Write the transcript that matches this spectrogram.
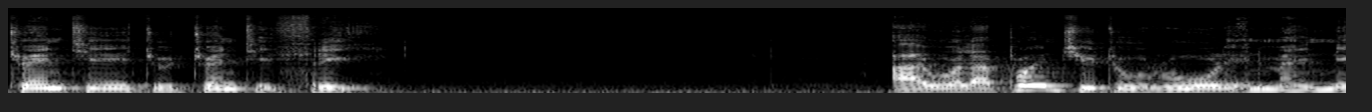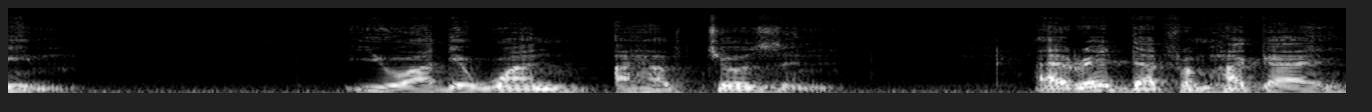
20 to 23. I will appoint you to rule in my name you are the one I have chosen. I read that from Haggai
